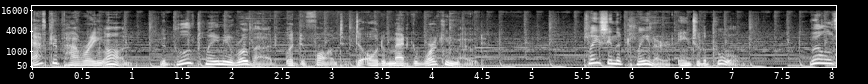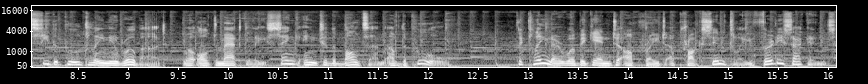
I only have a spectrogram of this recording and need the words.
After powering on, the pool cleaning robot will default to automatic working mode. Placing the cleaner into the pool, we'll see the pool cleaning robot will automatically sink into the bottom of the pool. The cleaner will begin to operate approximately 30 seconds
